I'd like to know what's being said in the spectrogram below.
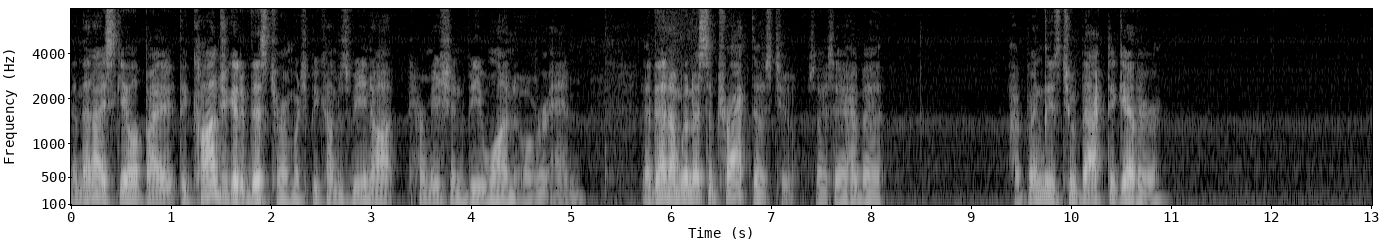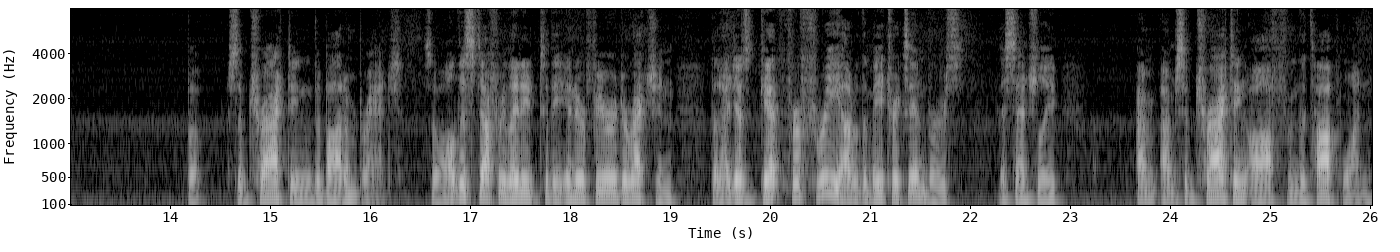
and then I scale it by the conjugate of this term, which becomes V naught Hermitian V1 over N. And then I'm going to subtract those two. So I say I have a, I bring these two back together, but subtracting the bottom branch. So all this stuff related to the interferer direction that I just get for free out of the matrix inverse, essentially, I'm, I'm subtracting off from the top one.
